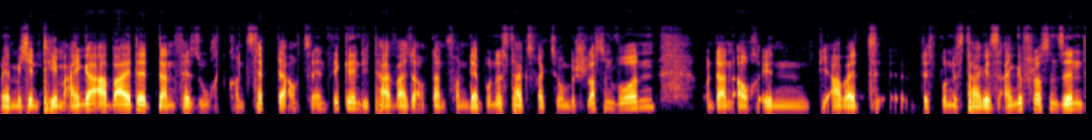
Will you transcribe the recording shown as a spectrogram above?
äh, mich in Themen eingearbeitet, dann versucht, Konzepte auch zu entwickeln, die teilweise auch dann von der Bundestagsfraktion beschlossen wurden und dann auch in die Arbeit äh, des Bundestages eingeflossen sind.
